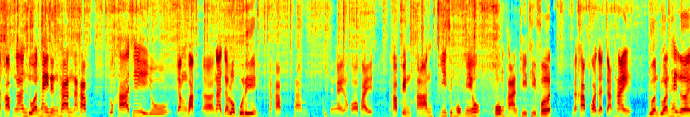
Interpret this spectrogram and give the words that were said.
นะครับ งานด่วนให้หนึ่งท่านนะครับ ลูกค้าที่อยู่จังหวัดน่าจะลบบุรีนะครับถ้าผิดยังไงต้องขออภัยนะครับเป็นฐาน 26 นิ้ว โครงผาน TT First นะครับก็จะจัดให้ด่วนๆให้เลย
